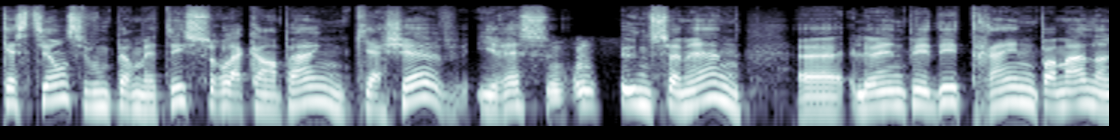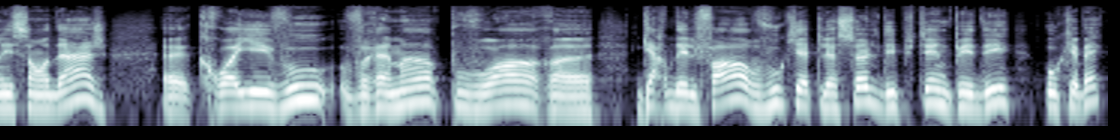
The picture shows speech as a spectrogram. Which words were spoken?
Question, si vous me permettez, sur la campagne qui achève. Il reste mm-hmm. une semaine. Euh, le NPD traîne pas mal dans les sondages. Euh, croyez-vous vraiment pouvoir euh, garder le fort, vous qui êtes le seul député NPD au Québec?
